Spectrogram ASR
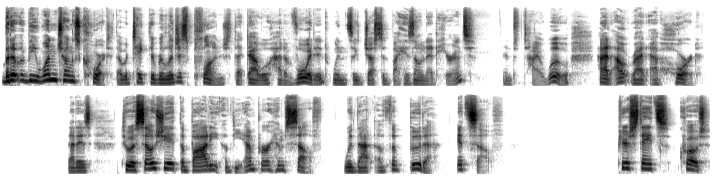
But it would be Wencheng's court that would take the religious plunge that Daowu had avoided when suggested by his own adherent, and Tai Wu had outright abhorred. That is, to associate the body of the emperor himself with that of the Buddha itself. Pearce states, quote,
